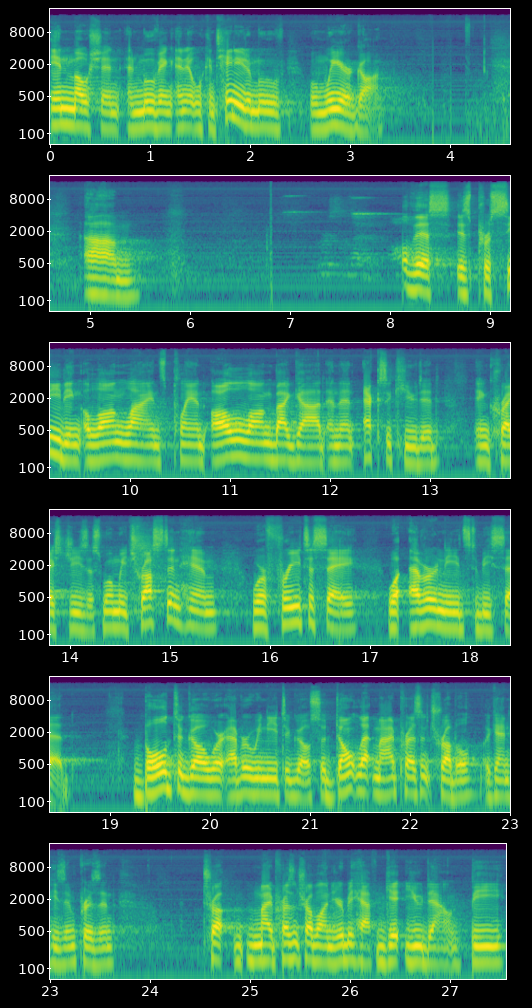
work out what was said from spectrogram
in motion and moving, and it will continue to move when we are gone. Um, all this is proceeding along lines planned all along by God and then executed in Christ Jesus. When we trust in Him, we're free to say whatever needs to be said. bold to go wherever we need to go. So don't let my present trouble, again, he's in prison, tr- my present trouble on your behalf get you down. Be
